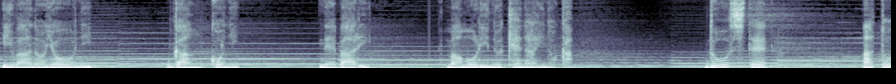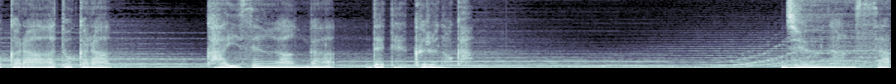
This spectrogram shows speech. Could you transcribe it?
岩のように頑固に粘り守り抜けないのか。どうして後から後から改善案が出てくるのか。柔軟さ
